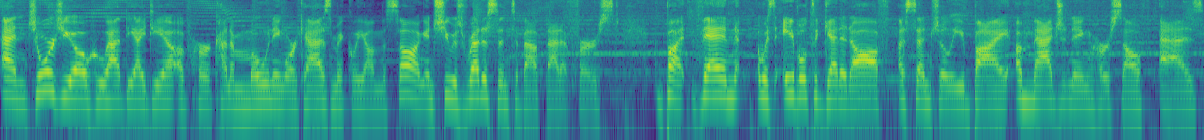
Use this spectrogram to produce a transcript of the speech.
and Giorgio who had the idea of her kind of moaning orgasmically on the song. And she was reticent about that at first but then was able to get it off essentially by imagining herself as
